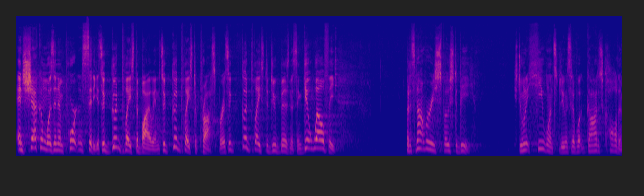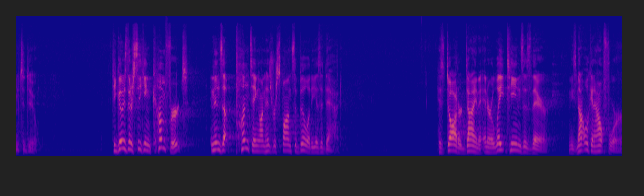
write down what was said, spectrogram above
And Shechem was an important city. It's a good place to buy land, it's a good place to prosper, it's a good place to do business and get wealthy. But it's not where he's supposed to be. He's doing what he wants to do instead of what God has called him to do. He goes there seeking comfort and ends up punting on his responsibility as a dad. His daughter, Dinah, in her late teens, is there, and he's not looking out for her.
